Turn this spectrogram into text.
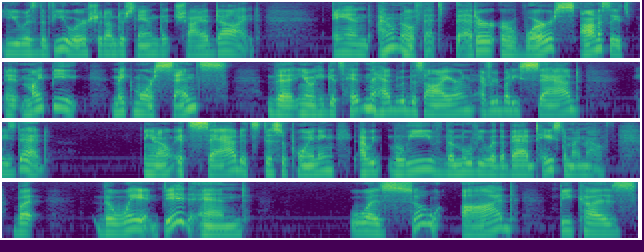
you as the viewer should understand that Shia died. And I don't know if that's better or worse. Honestly, it's it might be make more sense that you know he gets hit in the head with this iron everybody's sad he's dead. You know it's sad it's disappointing. I would leave the movie with a bad taste in my mouth. But the way it did end was so odd because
